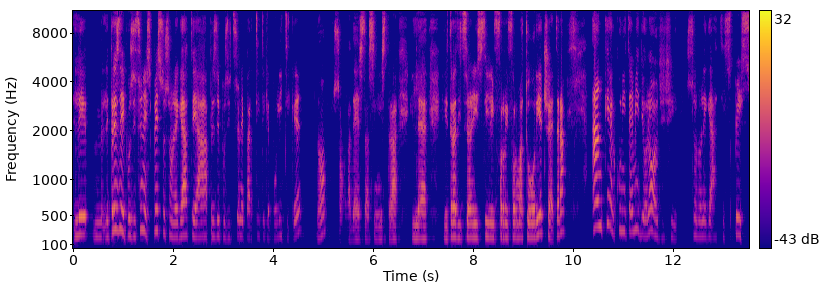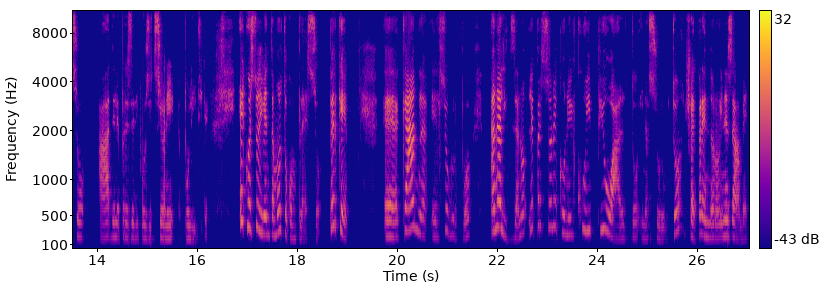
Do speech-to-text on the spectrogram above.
le, le, prese di posizione spesso sono legate a prese di posizione partitiche politiche, no? So, la destra, la sinistra, il, i tradizionalisti, i riformatori, eccetera, anche alcuni temi ideologici sono legati spesso a delle prese di posizioni politiche. E questo diventa molto complesso perché eh, Khan e il suo gruppo analizzano le persone con il QI più alto in assoluto, cioè prendono in esame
